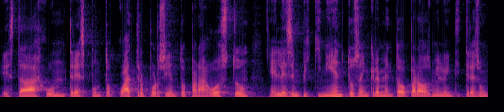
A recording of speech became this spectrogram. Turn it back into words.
está bajo un 3.4% para agosto. El S&P 500 ha incrementado para 2023 un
